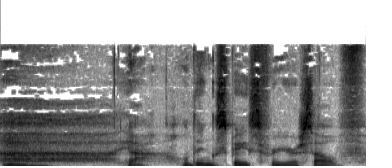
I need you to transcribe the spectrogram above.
yeah, holding space for yourself.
